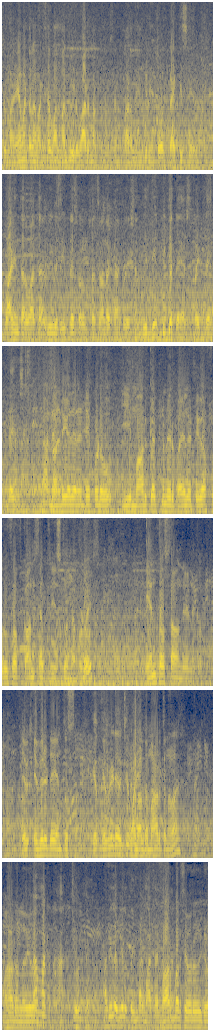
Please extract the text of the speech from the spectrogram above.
సో మనం ఏమంటున్నాం అంటే సార్ వన్ మంత్ వీళ్ళు వాడమంటున్నాం సార్. వాడడం ఎందుకంటే ఇంతవరకు ప్రాక్టీస్ లేదు. వాడిన తర్వాత వీ విల్ రీప్లేస్ ఫర్ స్వచ్ఛంద corporation with the bigger dyers by digester నేను అడిగేది ఏంటంటే ఇప్పుడు ఈ మార్కెట్ని మీరు పైలట్గా ప్రూఫ్ ఆఫ్ కాన్సెప్ట్ తీసుకున్నప్పుడు ఎంత వస్తా ఉంది వీళ్ళకు? ఎవ్రీ డే ఎంత వస్తుంది? ఎవ్రీడే వచ్చి వాళ్ళతో మాట్లాడుతున్నావా? వీళ్ళ వీళ్ళతో ఇందాక మాట్లాడారు ఫార్మర్స్ ఎవరు ఇక్కడ?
